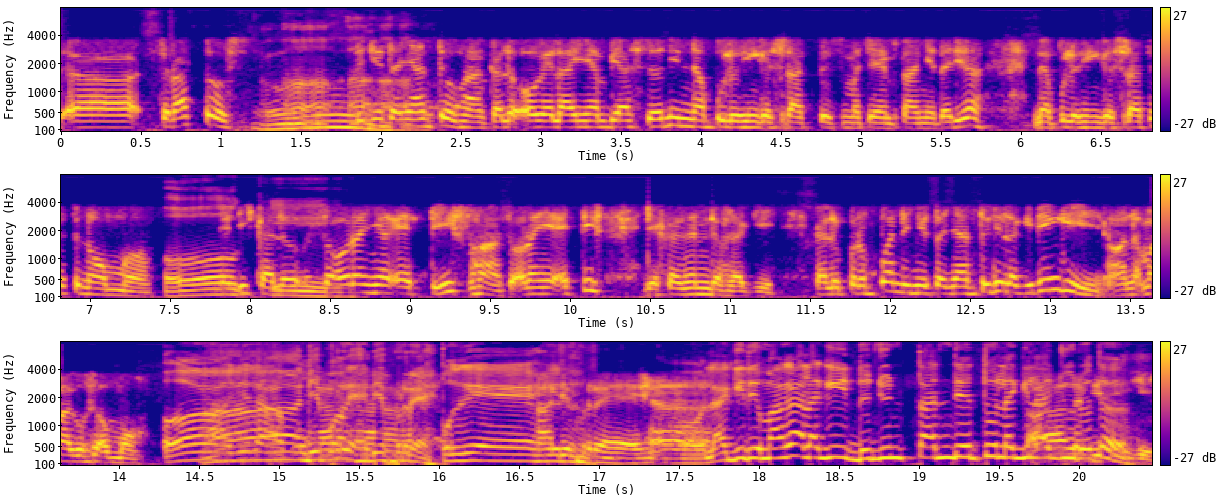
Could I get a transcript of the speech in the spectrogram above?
uh, 100 oh. denyutan jantung ha. kalau orang lain yang biasa ni 60 hingga 100 macam yang bertanya tadi lah 60 hingga 100 tu normal oh, jadi okay. kalau seorang yang aktif ha, seorang orang yang aktif dia akan rendah lagi. Kalau perempuan denyutan jantung dia lagi tinggi ah, nak marah seumur oh, ah, dia, dia perih dia perih. Perih ah, dia perih oh, lagi dia marah lagi denyutan dia tu lagi laju ah, lagi doktor. tinggi.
